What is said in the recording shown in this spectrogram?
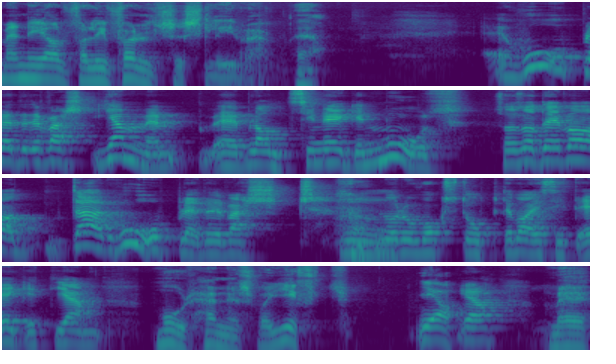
men iallfall i følelseslivet. Ja. Hun opplevde det verst hjemme eh, blant sin egen mor. Så så det var der hun opplevde det verst når hun vokste opp. Det var i sitt eget hjem. Mor hennes var gift, Ja. Ja. med,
